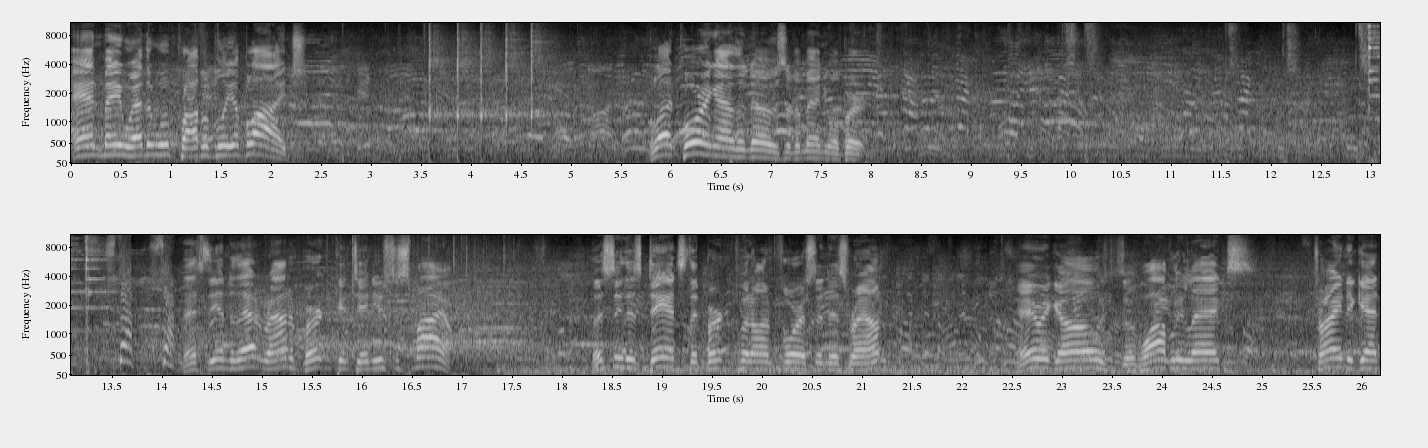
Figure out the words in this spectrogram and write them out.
And Mayweather will probably oblige. Blood pouring out of the nose of Emanuel Burton. That's the end of that round, and Burton continues to smile. Let's see this dance that Burton put on for us in this round. There we go, the wobbly legs, trying to get,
